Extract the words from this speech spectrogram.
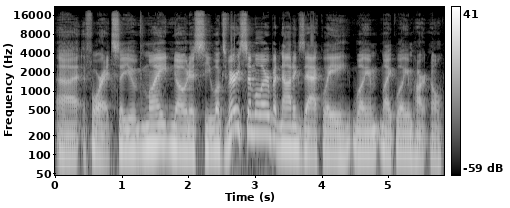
uh, for it, so you might notice he looks very similar, but not exactly William like William Hartnell.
